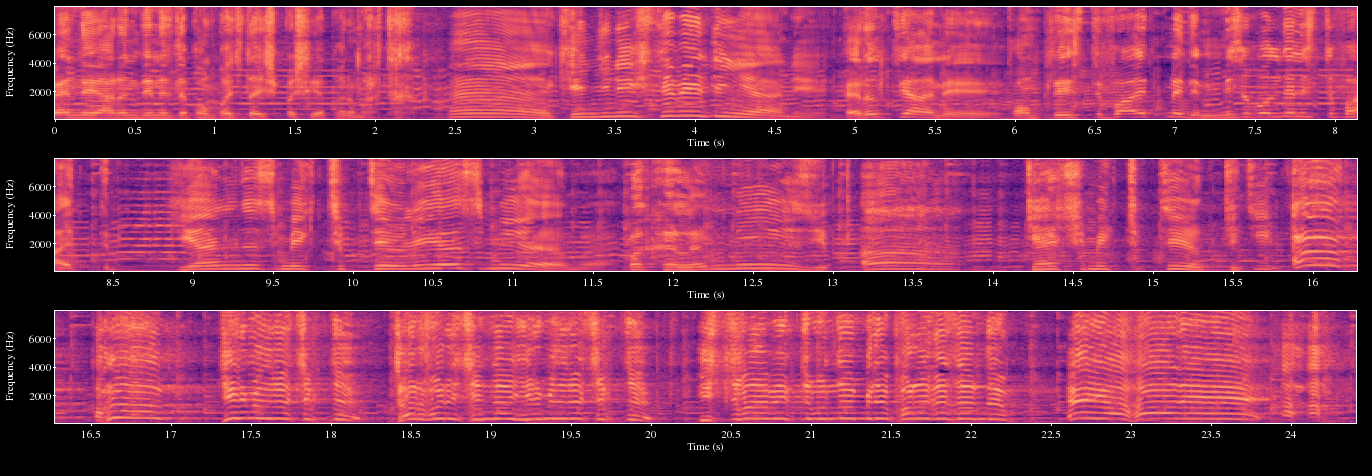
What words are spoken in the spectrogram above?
ben de yarın Deniz'le pompacıda işbaşı yaparım artık. Ha, kendine işte verdin yani. Harold yani. Komple istifa etmedim. Müzikolden istifa ettim. Yalnız mektupta öyle yazmıyor ama. Bakalım ne yazıyor? Aa, gerçi mektupta yoktu değil. Aa, anam! 20 lira çıktı. Zarfın içinden 20 lira çıktı. İstifa mektubundan bile para kazandım. Ey ahali!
